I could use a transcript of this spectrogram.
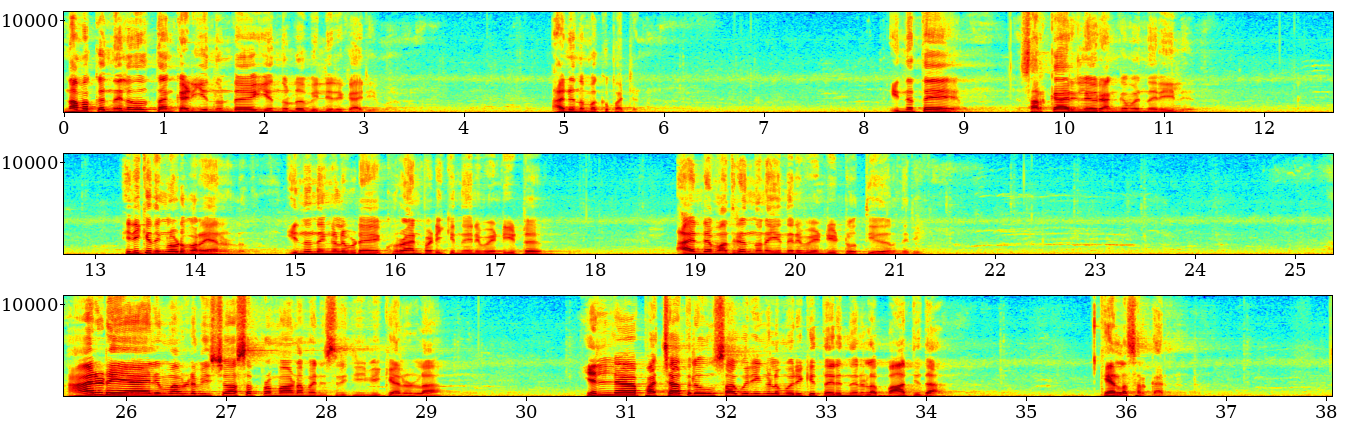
നമുക്ക് നിലനിർത്താൻ കഴിയുന്നുണ്ട് എന്നുള്ളത് വലിയൊരു കാര്യമാണ്. അതിന് നമുക്ക് പറ്റണം. ഇന്നത്തെ സർക്കാരിലെ ഒരു അംഗം എന്ന നിലയിൽ എനിക്ക് നിങ്ങളോട് പറയാനുള്ളത് ഇന്ന് നിങ്ങളിവിടെ ഖുറാൻ പഠിക്കുന്നതിന് വേണ്ടിയിട്ട് അതിന്റെ മധുരം നുണയുന്നതിന് വേണ്ടിയിട്ട് ഒത്തുചേർന്നിരിക്കും ആരുടെയായാലും അവരുടെ വിശ്വാസ പ്രമാണം അനുസരിച്ച് ജീവിക്കാനുള്ള എല്ലാ പശ്ചാത്തലവും സൗകര്യങ്ങളും ഒരുക്കി തരുന്നതിനുള്ള ബാധ്യത കേരള സർക്കാരിനുണ്ട്.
